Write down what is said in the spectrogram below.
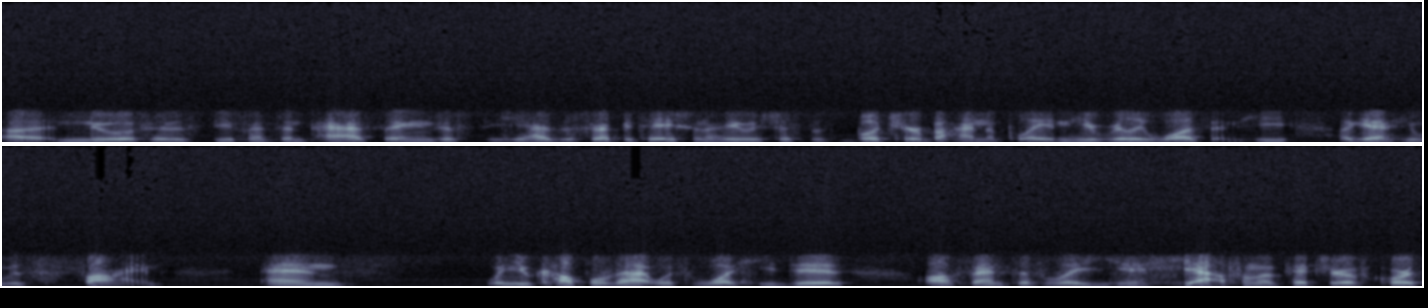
uh, knew of his defense in passing, just he has this reputation that he was just this butcher behind the plate, and he really wasn't. He again, he was fine. And when you couple that with what he did offensively, yeah, yeah from a pitcher, of course,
